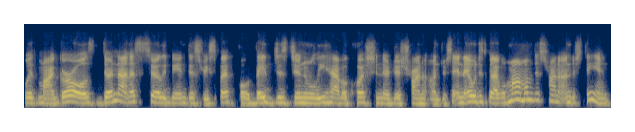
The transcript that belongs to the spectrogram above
with my girls they're not necessarily being disrespectful. They just genuinely have a question they're just trying to understand. And they would just be like well mom i'm just trying to understand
